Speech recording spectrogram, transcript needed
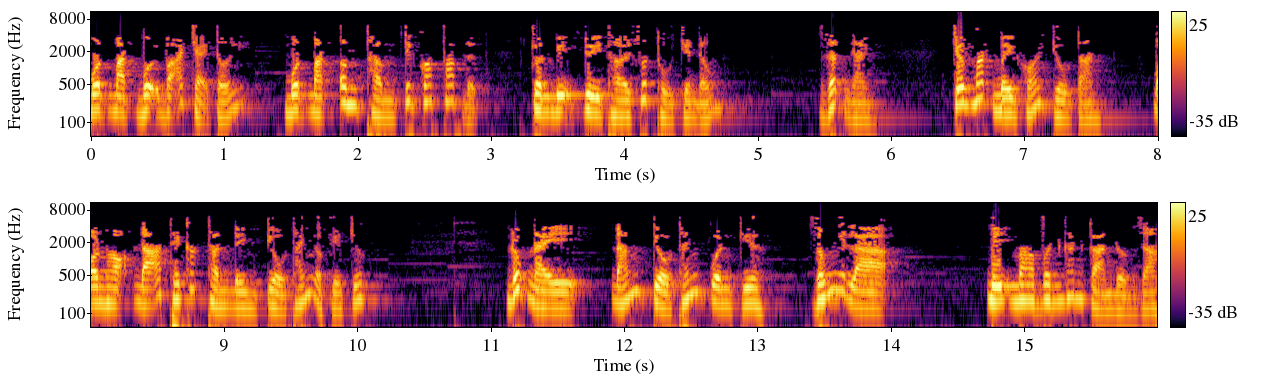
Một mặt vội vã chạy tới, Một mặt âm thầm tích góp pháp lực, Chuẩn bị tùy thời xuất thủ chiến đấu. Rất nhanh, Trước mắt bầy khói tiêu tan Bọn họ đã thấy các thần đình tiểu thánh ở phía trước. Lúc này, đám tiểu thánh quân kia Giống như là Bị ma vân ngăn cản đường ra,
